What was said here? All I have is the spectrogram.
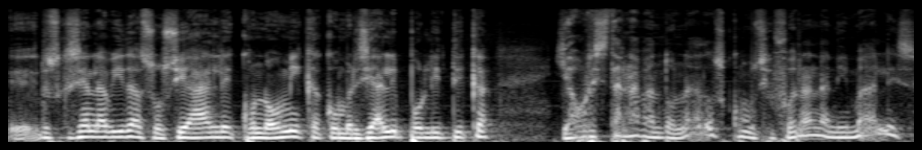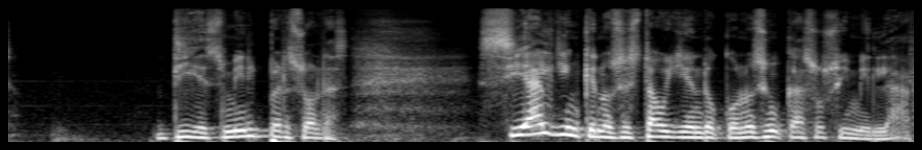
eh, los que hacían la vida social, económica, comercial y política, y ahora están abandonados como si fueran animales. Diez mil personas. Si alguien que nos está oyendo conoce un caso similar,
